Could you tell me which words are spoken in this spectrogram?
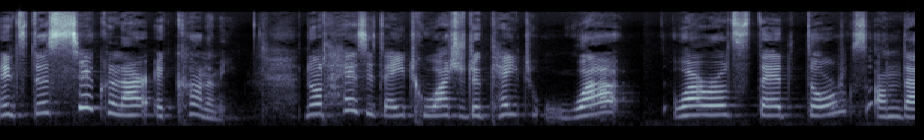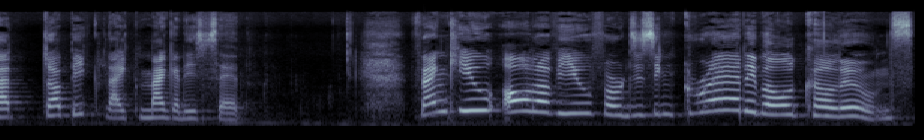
it's the circular economy. Don't hesitate to watch the Kate Raworth State talks on that topic, like Magali said. Thank you, all of you, for these incredible columns.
